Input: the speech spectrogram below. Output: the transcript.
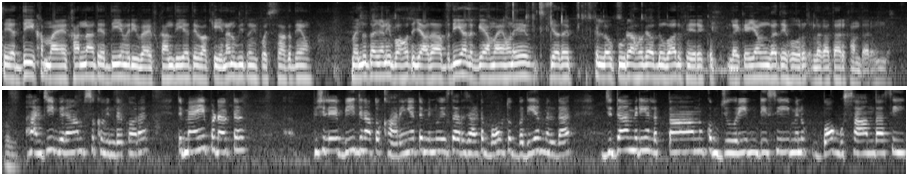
ਤੇ ਅੱਧੀ ਮੈਂ ਖਾਣਾ ਤੇ ਅੱਧੀ ਇਹ ਮੇਰੀ ਵਾਈਫ ਖਾਂਦੀ ਹੈ ਤੇ ਬਾਕੀ ਇਹਨਾਂ ਨੂੰ ਵੀ ਤੁਸੀਂ ਪੁੱਛ ਸਕਦੇ ਹੋ। ਮੈਨੂੰ ਤਾਂ ਜਾਨੀ ਬਹੁਤ ਜ਼ਿਆਦਾ ਵਧੀਆ ਲੱਗਿਆ ਮੈਂ ਹੁਣ ਇਹ ਜਦ ਕਿਲੋ ਪੂਰਾ ਹੋ ਗਿਆ ਉਦੋਂ ਬਾਅਦ ਫੇਰ ਇੱਕ ਲੈ ਕੇ ਜਾਊਂਗਾ ਤੇ ਹੋਰ ਲਗਾਤਾਰ ਖਾਂਦਾ ਰਹੂੰਗਾ। ਹਾਂਜੀ, ਮੇਰਾ ਨਾਮ ਸੁਖਵਿੰਦਰ ਕੌਰ ਹੈ ਤੇ ਮੈਂ ਇਹ ਪ੍ਰੋਡਕਟ ਪਿਛਲੇ 20 ਦਿਨਾਂ ਤੋਂ ਖਾ ਰਹੀ ਹਾਂ ਤੇ ਮੈਨੂੰ ਇਸ ਦਾ ਰਿਜ਼ਲਟ ਬਹੁਤ ਵਧੀਆ ਮਿਲਦਾ ਜਿੱਦਾਂ ਮੇਰੀਆਂ ਲੱਤਾਂ ਨੂੰ ਕਮਜ਼ੋਰੀ ਹੁੰਦੀ ਸੀ, ਮੈਨੂੰ ਬਹੁਤ ਗੁੱਸਾ ਆਉਂਦਾ ਸੀ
